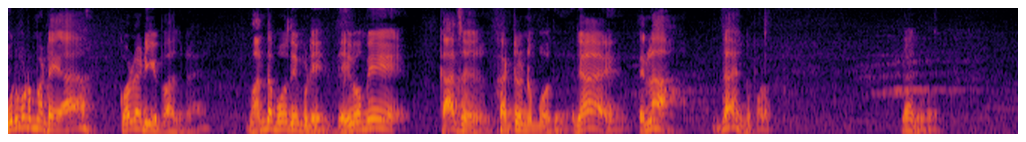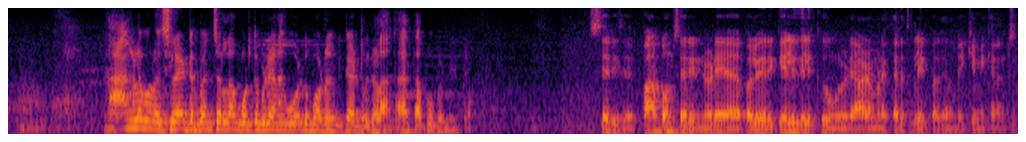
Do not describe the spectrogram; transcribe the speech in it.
உருப்பட மாட்டேயா? கொள்ளடிக்க பார்க்குற. வந்தபோது எப்படி? தெய்வமே காசு கட்டுன்னும் போது டேய் என்ன? இதான் எங்கள் படம் இதான் எங்கள் படம் நாங்களும் ஒரு ஸ்லேட்டு பென்சில்லாம் கொடுத்துப்படி எனக்கு ஓட்டு போடணும்னு கேட்டிருக்கலாங்க. தப்பு பண்ணிட்டோம். சரி சார். பார்ப்போம் சார். என்னுடைய பல்வேறு கேள்விகளுக்கு உங்களுடைய ஆழமான கருத்துக்களை பகிர்ந்து மிக்க மிக்க நன்றி.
